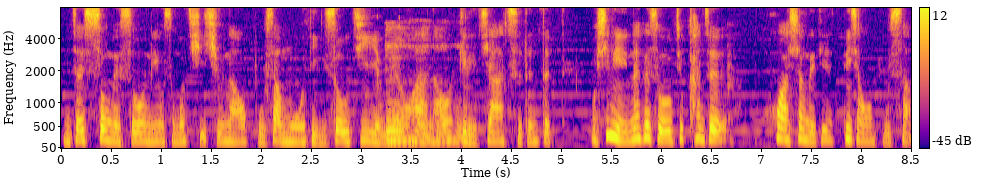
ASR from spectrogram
你在诵的时候，你有什么祈求，然后菩萨摸顶受记有没有哈？然后给你加持等等。我心里那个时候就看着画像的地地藏王菩萨，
